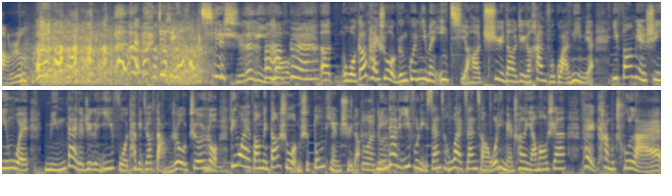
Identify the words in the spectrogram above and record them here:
挡肉，这是一个好切实的理由。对，呃，我刚才说我跟闺蜜们一起哈去到这个汉服馆里面，一方面是因为明代的这个衣服它比较挡肉遮肉，另外一方面当时我们是冬天去的，对，明代的衣服里三层外三层，我里面穿了羊毛衫，它也看不出来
